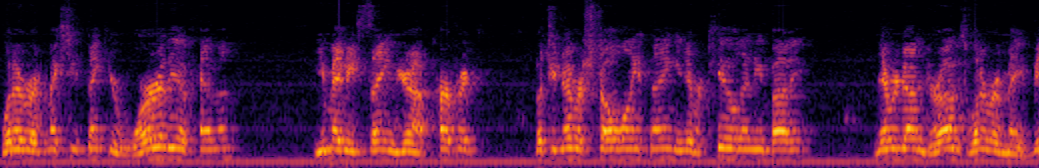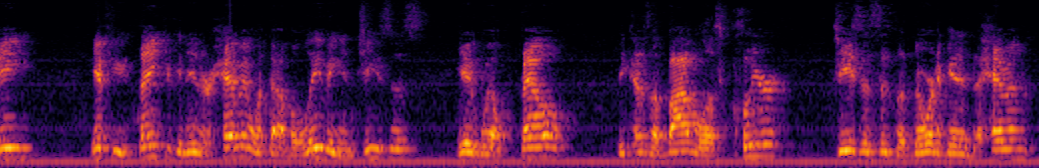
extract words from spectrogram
whatever makes you think you're worthy of heaven, you may be saying you're not perfect, but you never stole anything, you never killed anybody, never done drugs, whatever it may be. If you think you can enter heaven without believing in Jesus, it will fail because the Bible is clear. Jesus is the door to get into heaven.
